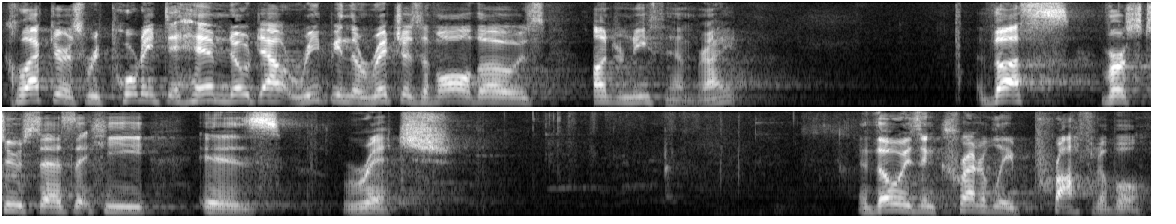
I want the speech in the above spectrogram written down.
collectors reporting to him, no doubt reaping the riches of all those underneath him, right? Thus, verse 2 says that he is rich. And though he's incredibly profitable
